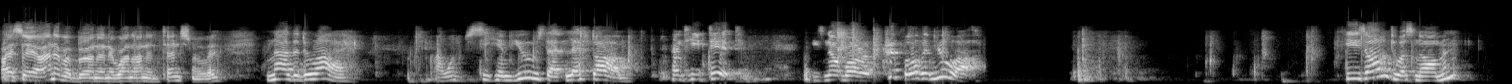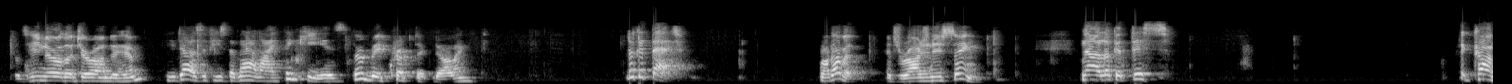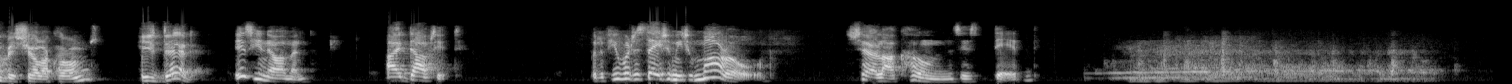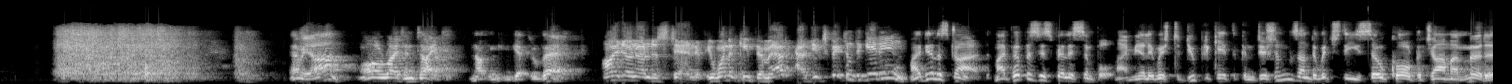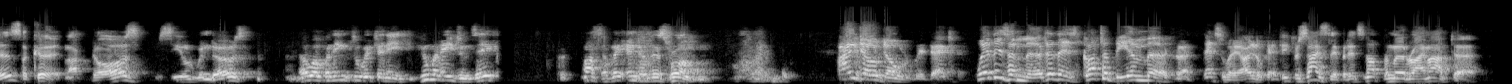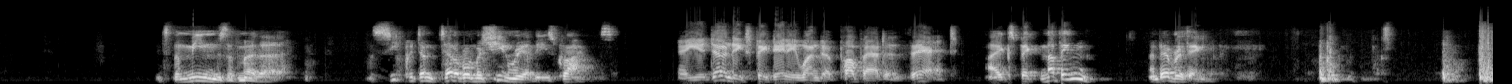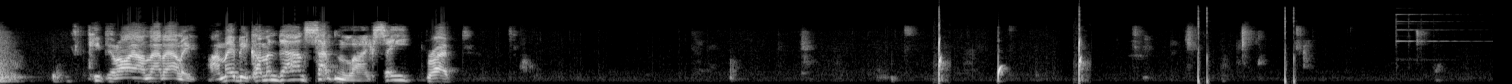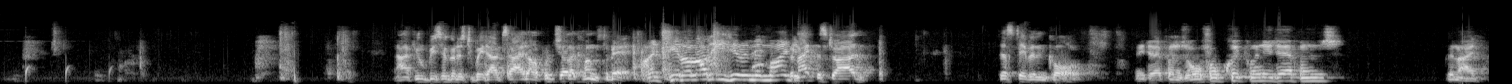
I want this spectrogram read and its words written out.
I say I never burn anyone unintentionally. Neither do I. I wanted to see him use that left arm, and he did. He's no more a cripple than you are. He's on to us, Norman. Does he know that you're on to him? He does if he's the man I think he is. Don't be cryptic, darling. Look at that. What of it? It's Rajni Singh. Now look at this. It can't be Sherlock Holmes. He's dead. Is he, Norman? I doubt it. But if you were to say to me tomorrow, Sherlock Holmes is dead, There we are. All right and tight. Nothing can get through that. I don't understand. If you want to keep them out, how do you expect them to get in? My dear Lestrade, my purpose is fairly simple. I merely wish to duplicate the conditions under which these so-called pajama murders occurred. Locked doors, sealed windows, and no opening through which any human agency could possibly enter this room. I don't hold with that. Where there's a murder, there's got to be a murderer. That's the way I look at it. Precisely, but it's not the murder I'm after. It's the means of murder. The secret and terrible machinery of these crimes. Now, you don't expect anyone to pop out of that. I expect nothing and everything. Keep your eye on that alley. I may be coming down sudden like, see? Right. Now, if you'll be so good as to wait outside, I'll put Sherlock Holmes to bed. I'd feel a lot easier in my mind. Good night, Lestrade. Just stay within call. It happens awful quick when it happens. Good night.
